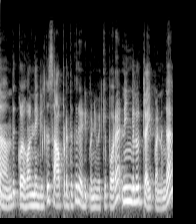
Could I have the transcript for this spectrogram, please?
நான் வந்து குழந்தைங்களுக்கு சாப்பிட்றதுக்கு ரெடி பண்ணி வைக்க போகிறேன் நீங்களும் ட்ரை பண்ணுங்கள்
